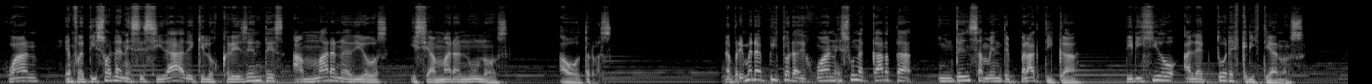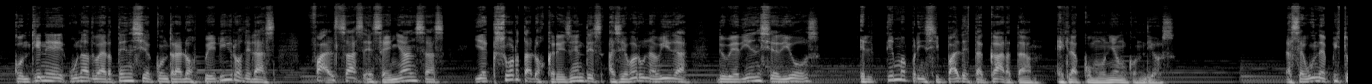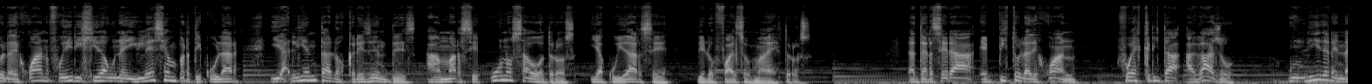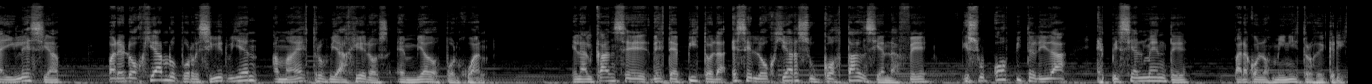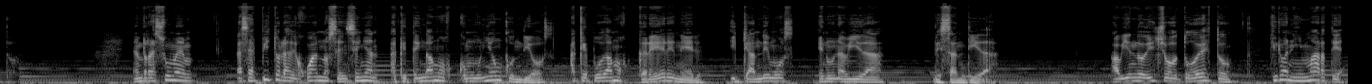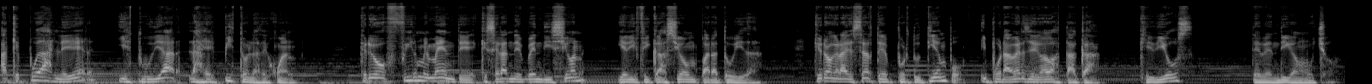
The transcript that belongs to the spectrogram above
Juan enfatizó la necesidad de que los creyentes amaran a Dios y se amaran unos a otros. La primera epístola de Juan es una carta intensamente práctica dirigido a lectores cristianos contiene una advertencia contra los peligros de las falsas enseñanzas y exhorta a los creyentes a llevar una vida de obediencia a Dios, el tema principal de esta carta es la comunión con Dios. La segunda epístola de Juan fue dirigida a una iglesia en particular y alienta a los creyentes a amarse unos a otros y a cuidarse de los falsos maestros. La tercera epístola de Juan fue escrita a Gallo, un líder en la iglesia para elogiarlo por recibir bien a maestros viajeros enviados por Juan. El alcance de esta epístola es elogiar su constancia en la fe y su hospitalidad especialmente para con los ministros de Cristo. En resumen, las epístolas de Juan nos enseñan a que tengamos comunión con Dios, a que podamos creer en Él y que andemos en una vida de santidad. Habiendo dicho todo esto, quiero animarte a que puedas leer y estudiar las epístolas de Juan creo firmemente que serán de bendición y edificación para tu vida. Quiero agradecerte por tu tiempo y por haber llegado hasta acá. Que Dios te bendiga mucho.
